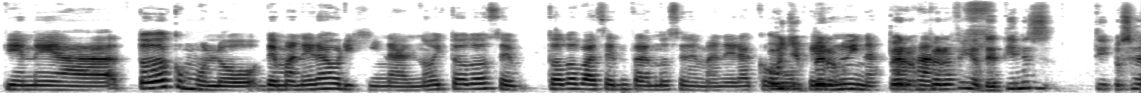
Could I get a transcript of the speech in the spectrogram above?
tiene a todo como lo de manera original, ¿no? Y todo se todo va centrándose de manera como genuina. Pero, pero, fíjate, tienes o sea,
